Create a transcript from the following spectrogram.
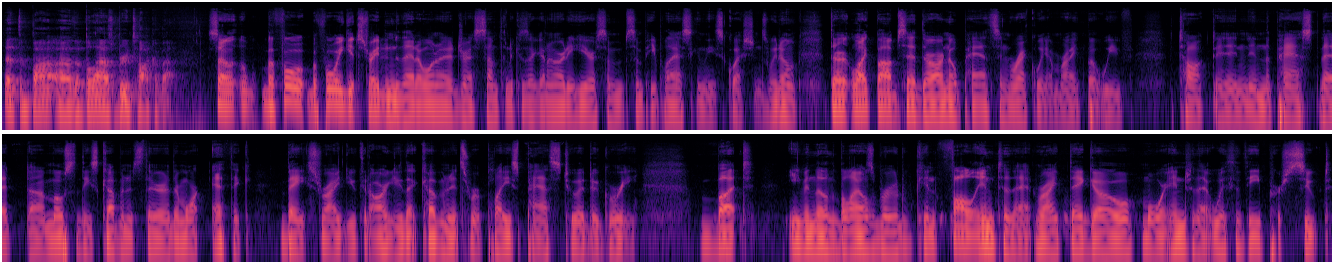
that the uh, the Belial's Brood talk about? So before before we get straight into that, I want to address something because I can already hear some some people asking these questions. We don't there like Bob said, there are no paths in Requiem, right? But we've talked in in the past that uh, most of these covenants they're they're more ethic based, right? You could argue that covenants replace paths to a degree, but even though the Belial's Brood can fall into that, right? They go more into that with the pursuit,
